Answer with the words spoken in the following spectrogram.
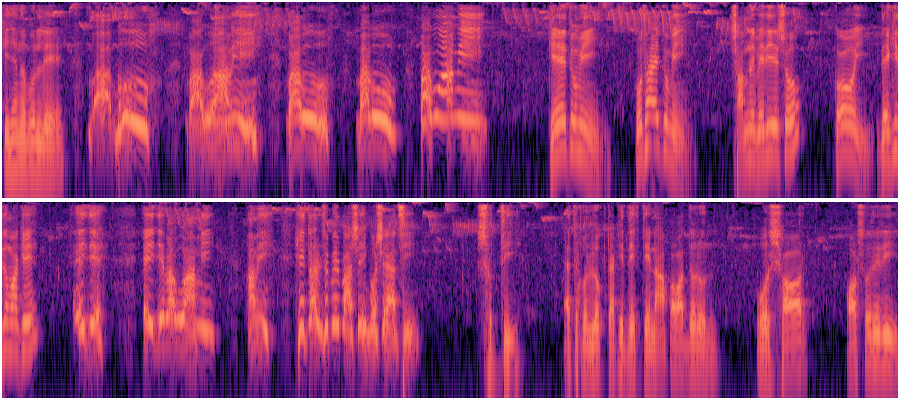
কে যেন বললে বাবু বাবু আমি বাবু বাবু বাবু আমি কে তুমি কোথায় তুমি সামনে বেরিয়ে এসো কই? দেখি তোমাকে। এই যে এই যে বাবু, আমি আমি হেতাল ঝোপের পাশেই বসে আছি। সত্যি, এতক্ষণ লোকটাকে দেখতে না পাওয়ার দরুন ওর স্বর অশরীরই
